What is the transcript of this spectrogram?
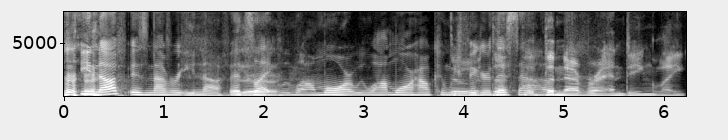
enough is never enough. It's Yeah. like we want more. We want more. How can we figure the, this the, out? The never ending like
